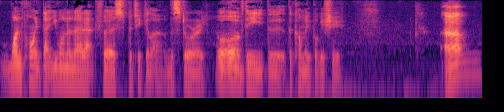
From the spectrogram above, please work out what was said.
one point that you want to note at first, particular of the story or, or of the, the the comic book issue. Um,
